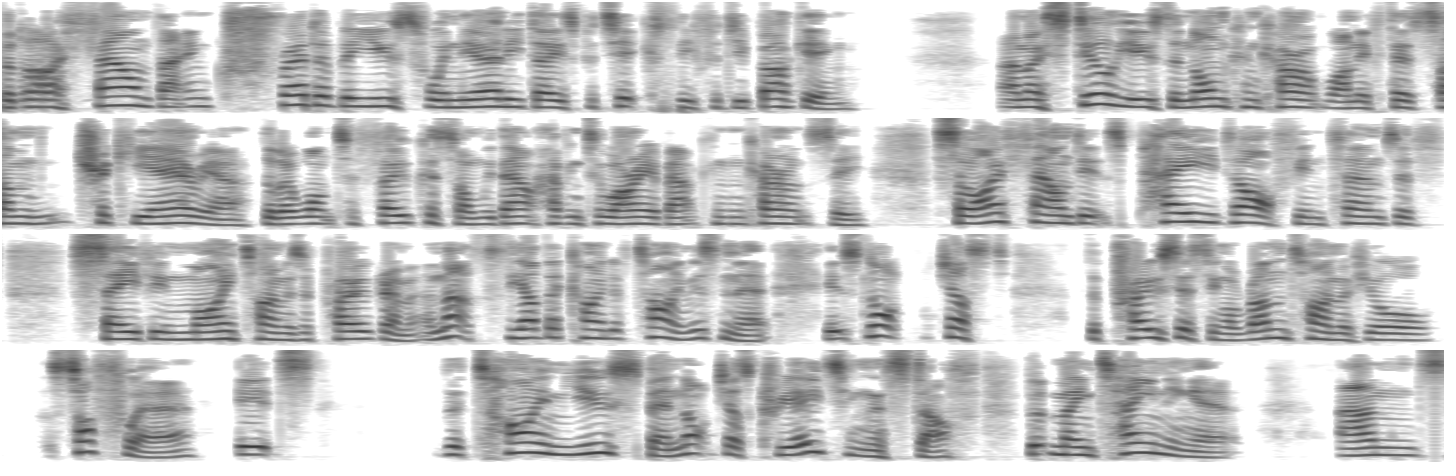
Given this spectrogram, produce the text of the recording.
But I found that incredibly useful in the early days, particularly for debugging. And I still use the non concurrent one if there's some tricky area that I want to focus on without having to worry about concurrency. So I found it's paid off in terms of saving my time as a programmer. And that's the other kind of time, isn't it? It's not just the processing or runtime of your software, it's the time you spend not just creating the stuff, but maintaining it. And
